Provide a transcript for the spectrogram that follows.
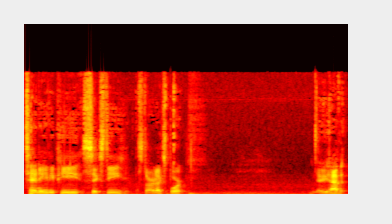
1080p, 60, Start Export. There you have it.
